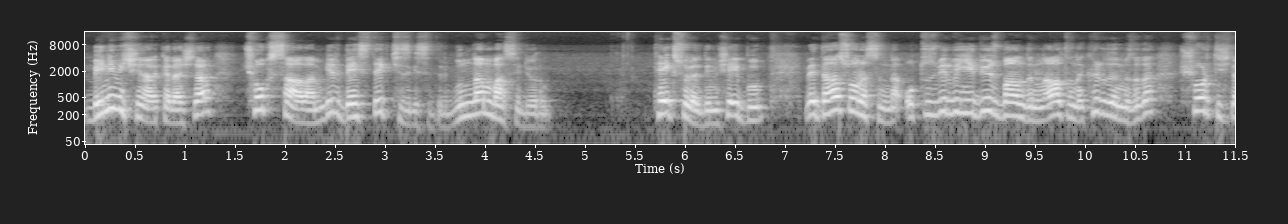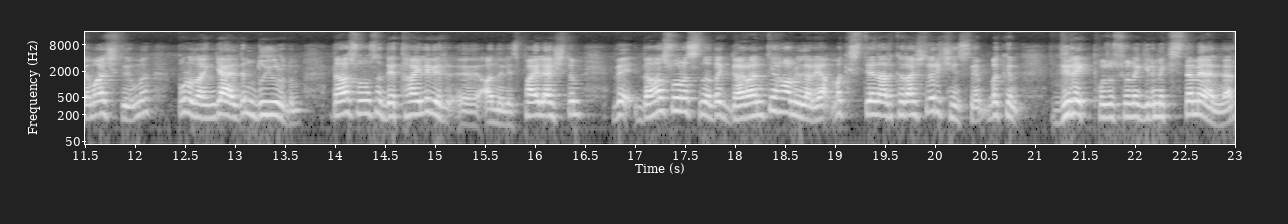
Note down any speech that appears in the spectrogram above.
benim için arkadaşlar çok sağlam bir destek çizgisidir. Bundan bahsediyorum. Tek söylediğim şey bu. Ve daha sonrasında 31.700 bandının altına kırdığımızda da short işlem açtığımı buradan geldim duyurdum. Daha sonrasında detaylı bir e, analiz paylaştım. Ve daha sonrasında da garanti hamleler yapmak isteyen arkadaşlar için ise bakın direkt pozisyona girmek istemeyenler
